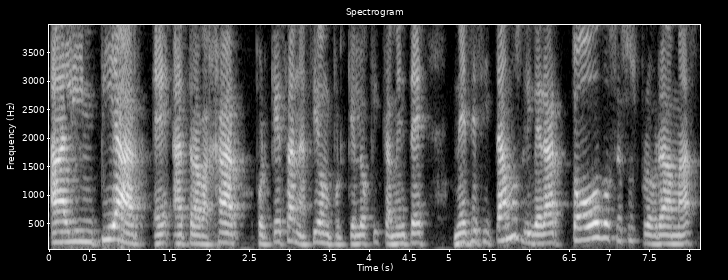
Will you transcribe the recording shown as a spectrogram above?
a limpiar, eh, a trabajar ¿Por qué sanación? Porque lógicamente necesitamos liberar todos esos programas,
